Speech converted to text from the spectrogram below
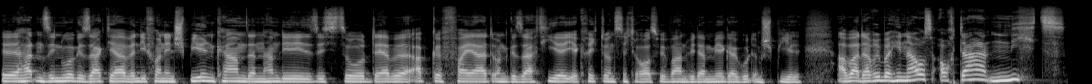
äh, hatten sie nur gesagt, ja, wenn die von den Spielen kamen, dann haben die sich so derbe abgefeiert und gesagt, hier, ihr kriegt uns nicht raus, wir waren wieder mega gut im Spiel. Aber darüber hinaus auch da nichts.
